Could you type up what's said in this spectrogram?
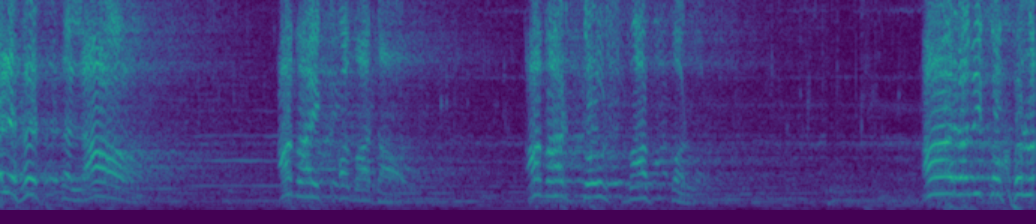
আলাইহিস আমায় ক্ষমা দাও, আমার দোষ মাফ করো। আর আমি কখনো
